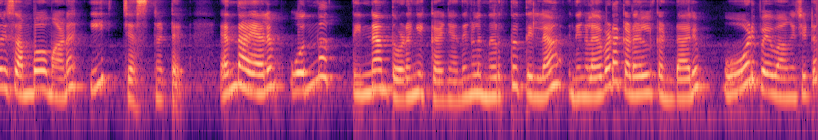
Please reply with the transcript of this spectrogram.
ഒരു സംഭവമാണ് ഈ ചെസ്റ്റ്നട്ട് എന്തായാലും ഒന്ന് തിന്നാൻ തുടങ്ങിക്കഴിഞ്ഞാൽ നിങ്ങൾ നിർത്തത്തില്ല. നിങ്ങൾ എവിടെ കടകളിൽ കണ്ടാലും ഓടിപ്പോയി വാങ്ങിച്ചിട്ട്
